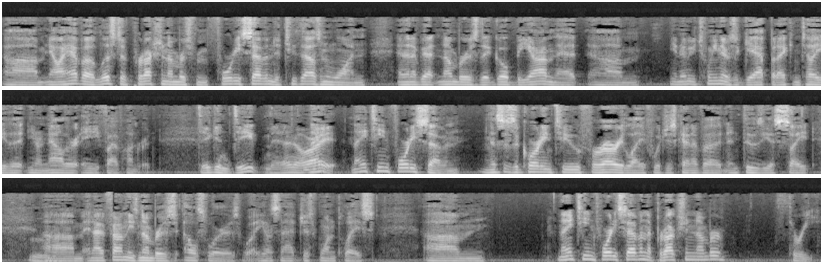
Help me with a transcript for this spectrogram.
Um, now I have a list of production numbers from 47 to 2001, and then I've got numbers that go beyond that. Um, you know, between there's a gap, but I can tell you that you know now they're at 8,500. Digging deep, man. All right. 1947. This is according to Ferrari Life, which is kind of an enthusiast site, um, and I found these numbers elsewhere as well. You know, it's not just one place. Um, 1947, the production number, three,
